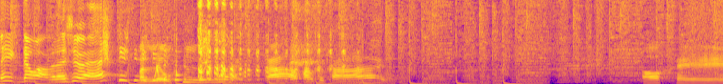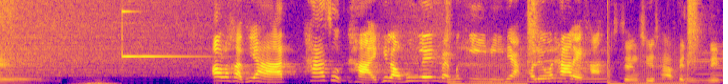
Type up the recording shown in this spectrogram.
เลขเดียวไปเลยใช่ไหมมันเร็วขึ้นเรื่อยๆก้าวครั้งสุดท้าย โอเค เอาละค่ะพี่อาร์ตท่าสุดท้ายที่เราเพิ่งเล่นไปเมื่อกี้นี้เนี่ยเขาเรียกว่าท่าอะไรคะจึงชื่อท่าเป็นบิด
